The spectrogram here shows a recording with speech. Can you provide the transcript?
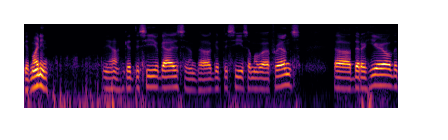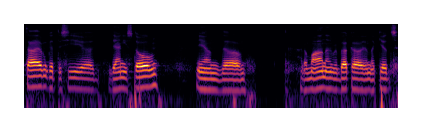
Good morning. Yeah, good to see you guys, and uh, good to see some of our friends uh, that are here all the time. Good to see uh, Danny Stone and um, Roman and Rebecca and the kids,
